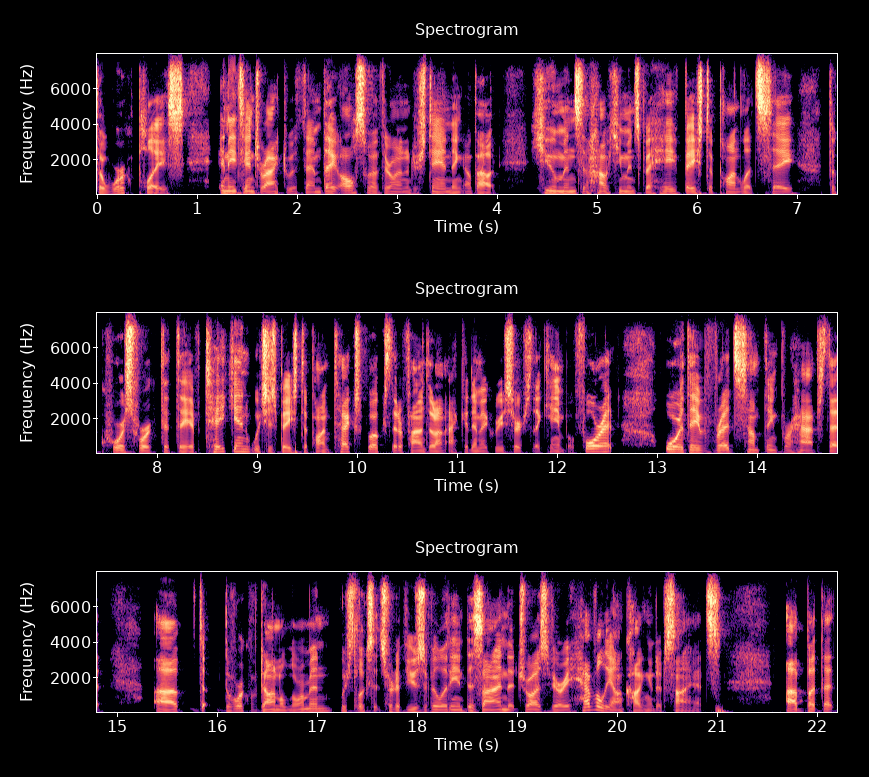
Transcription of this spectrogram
the workplace and need to interact with them, they also have their own understanding about humans and how humans behave based upon, let's say, the coursework that they have taken, which is based upon textbooks that are founded on academic research that came before it, or they've read something perhaps that uh, the, the, work of Donald Norman, which looks at sort of usability and design that draws very heavily on cognitive science uh, but that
